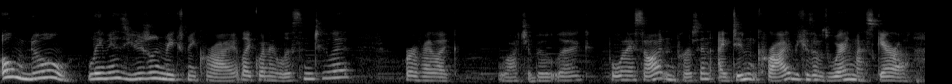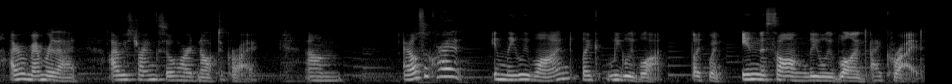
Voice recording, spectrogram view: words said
Oh no! Les Mis usually makes me cry, like when I listen to it, or if I like watch a bootleg. But when I saw it in person, I didn't cry because I was wearing mascara. I remember that. I was trying so hard not to cry. Um, I also cried in Legally Blonde, like Legally Blonde, like when in the song Legally Blonde, I cried.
